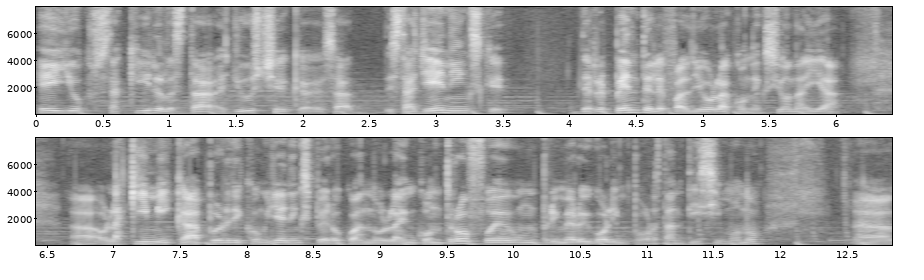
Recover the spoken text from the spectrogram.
ello, está Kittle, está Juszczyk, está Jennings, que de repente le falló la conexión ahí a, o la química Purdy con Jennings, pero cuando la encontró fue un primero y gol importantísimo, ¿no? Ah,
